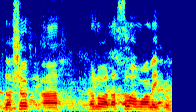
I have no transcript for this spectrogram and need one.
দর্শক ধন্যবাদ। আসসালামু আলাইকুম।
